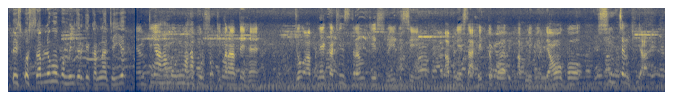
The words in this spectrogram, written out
तो इसको सब लोगों को मिल करके करना चाहिए। जयंतियाँ हम उन महापुरुषों की मनाते हैं, जो अपने कठिन श्रम के स्वेद से अपने साहित्य को, अपनी विद्याओं को सिंचन किया है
